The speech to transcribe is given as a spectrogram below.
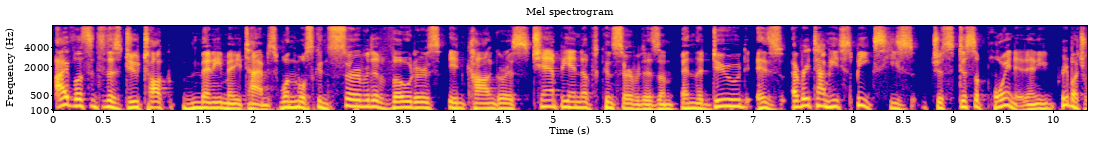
I've listened to this dude talk many, many times. One of the most conservative voters in Congress, champion of conservatism. And the dude is, every time he speaks, he's just disappointed. And he pretty much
